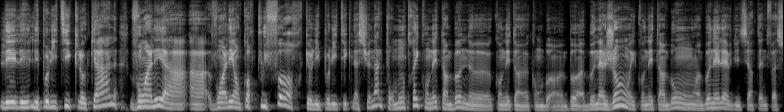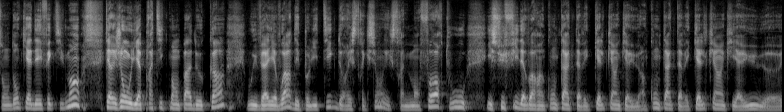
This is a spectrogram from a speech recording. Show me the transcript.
les, politiques locales vont aller, encore plus fort que les politiques nationales pour montrer qu'on est un bon, euh, qu'on est un, bon, agent et qu'on est un bon, un bon élève d'une certaine façon. Donc, il y a effectivement des régions où il n'y a pratiquement pas de cas, où il va y avoir des politiques de restriction extrêmement fortes, où il suffit d'avoir un contact avec quelqu'un qui a eu un contact avec quelqu'un qui a eu euh,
